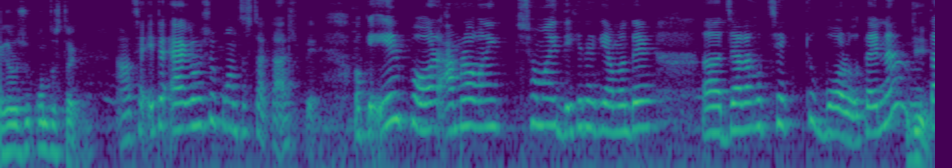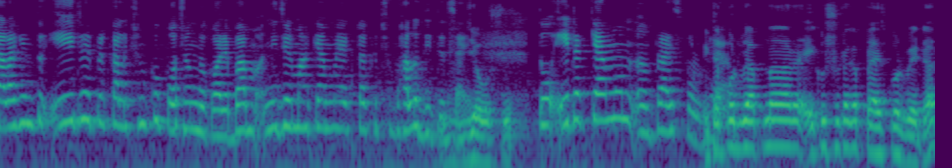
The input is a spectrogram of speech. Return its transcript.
এগারোশো পঞ্চাশ টাকা। আচ্ছা এটা এগারোশো পঞ্চাশ টাকা আসবে। ওকে এরপর আমরা অনেক সময় দেখে থাকি আমাদের যারা হচ্ছে একটু বড় তাই না? তারা কিন্তু এই টাইপের কালেকশন খুব পছন্দ করে বা মা- নিজের মাকে আমরা একটা কিছু ভালো দিতে চাই। জি অবশ্যই। তো এটা কেমন প্রাইস পড়বে? এটা পড়বে আপনার একুশশো টাকা প্রাইস পড়বে এটার।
